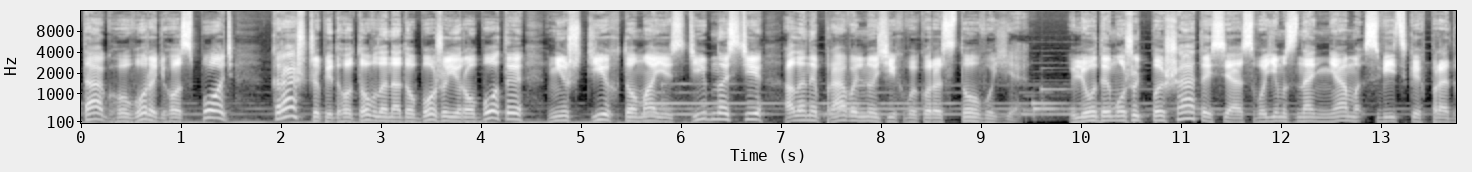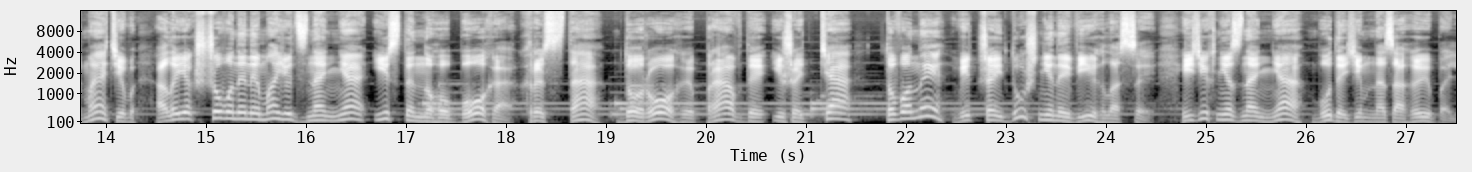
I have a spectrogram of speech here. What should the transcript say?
так говорить Господь, краще підготовлена до Божої роботи, ніж ті, хто має здібності, але неправильно їх використовує. Люди можуть пишатися своїм знанням світських предметів, але якщо вони не мають знання істинного Бога, Христа, дороги, правди і життя, то вони відчайдушні невігласи, і їхнє знання буде їм на загибель.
